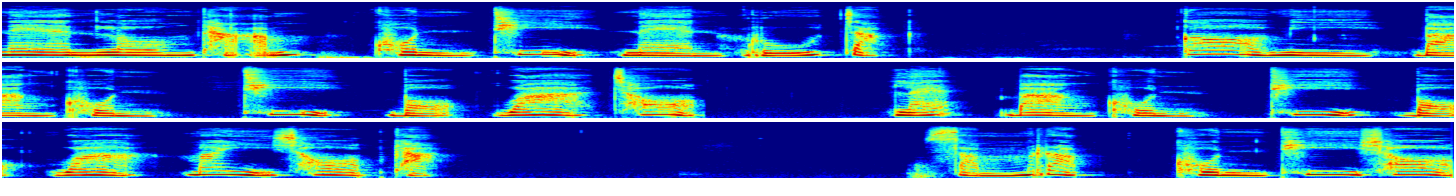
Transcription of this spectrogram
แนนลองถามคนที่แนนรู้จัก ก็มีบางคนที่ บอกว่าชอบ และบางคนที่บอกว่าไม่ชอบค่ะสำหรับคนที่ชอบ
